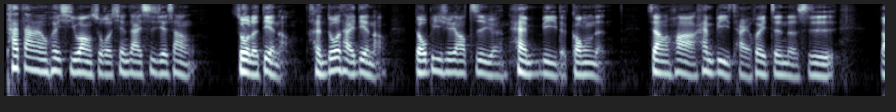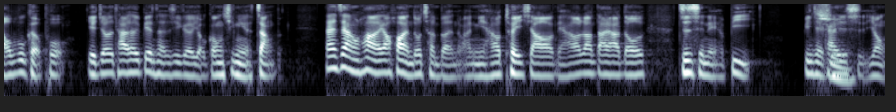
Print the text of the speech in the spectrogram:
他当然会希望说，现在世界上所有的电脑，很多台电脑都必须要支援汉币的功能，这样的话，汉币才会真的是牢不可破，也就是它会变成是一个有公信力的账本。但这样的话要花很多成本嘛，你还要推销，你还要让大家都支持你的币，并且开始使用。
